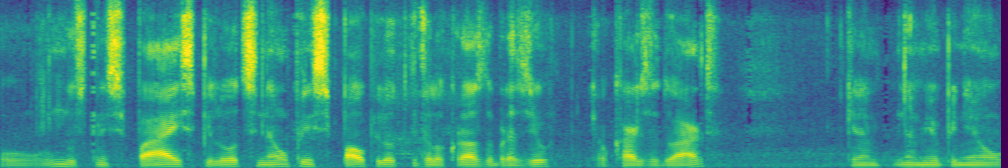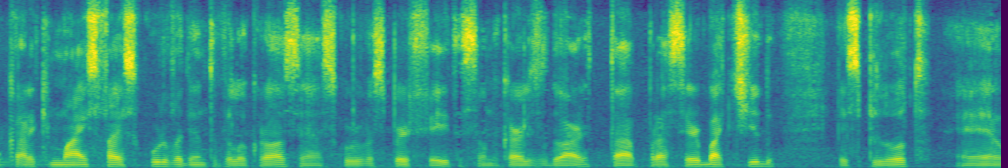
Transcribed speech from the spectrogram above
um dos principais pilotos, se não o principal piloto de velocross do Brasil, que é o Carlos Eduardo, que na, na minha opinião o cara que mais faz curva dentro do velocross, é, as curvas perfeitas são do Carlos Eduardo, tá para ser batido esse piloto. É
